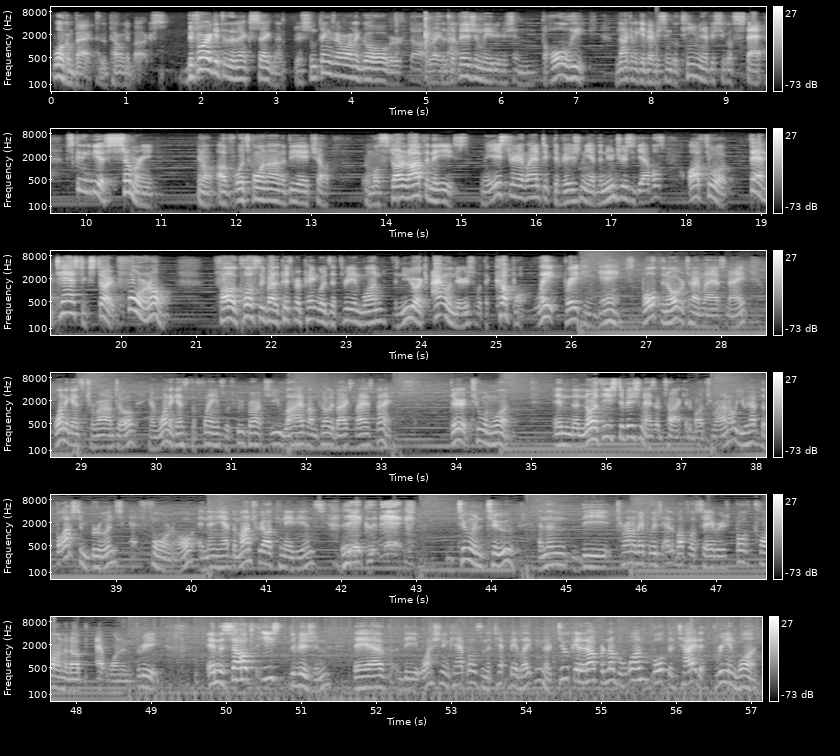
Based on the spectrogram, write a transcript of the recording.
Welcome back to the penalty box. Before I get to the next segment, there's some things I want to go over right the now. division leaders and the whole league. I'm not going to give every single team and every single stat. I'm just going to give you a summary, you know, of what's going on in the VHL. And we'll start it off in the East. In the Eastern Atlantic Division, you have the New Jersey Devils off to a fantastic start, 4-0. Followed closely by the Pittsburgh Penguins at 3 and 1, the New York Islanders with a couple late breaking games, both in overtime last night, one against Toronto and one against the Flames, which we brought to you live on the Penalty Box last night. They're at 2 and 1. In the Northeast Division, as I'm talking about Toronto, you have the Boston Bruins at 4 0, and then you have the Montreal Canadiens, Le Quebec, 2 and 2, and then the Toronto Maple Leafs and the Buffalo Sabres both clawing it up at 1 and 3. In the Southeast Division, they have the Washington Capitals and the Tampa Bay Lightning are duking it out for number one. Both are tied at three and one.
